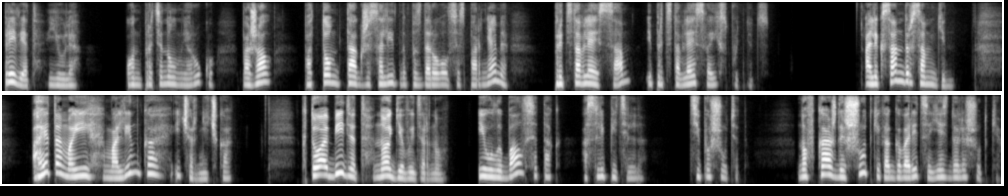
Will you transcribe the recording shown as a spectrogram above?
«Привет, Юля». Он протянул мне руку, пожал, потом также солидно поздоровался с парнями, представляясь сам и представляя своих спутниц. Александр Самгин. А это мои малинка и черничка. Кто обидит, ноги выдерну. И улыбался так ослепительно, типа шутит. Но в каждой шутке, как говорится, есть доля шутки.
